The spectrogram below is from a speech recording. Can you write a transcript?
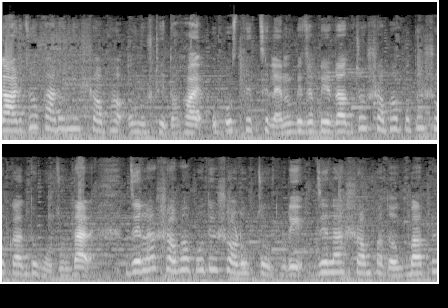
কার্যকারিণী সভা অনুষ্ঠিত হয়। উপস্থিত ছিলেন বিজেপির রাজ্য সভাপতি সুকান্ত মজুমদার, জেলা সভাপতি স্বরূপ চৌধুরী, জেলা সম্পাদক বাপি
